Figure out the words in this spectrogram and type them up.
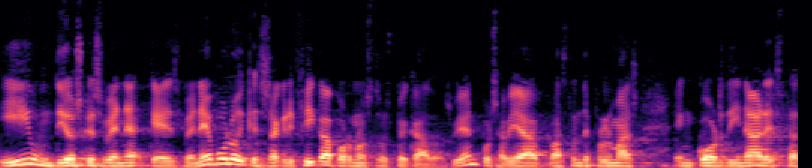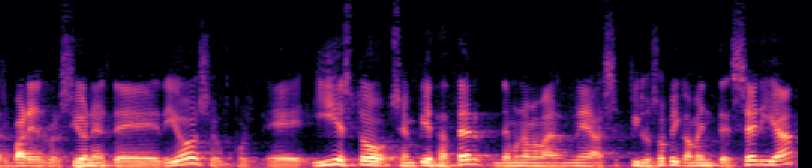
y un Dios que es, que es benévolo y que se sacrifica por nuestros pecados. Bien, pues había bastantes problemas en coordinar estas varias versiones de Dios, pues, eh, y esto se empieza a hacer de una manera filosóficamente seria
